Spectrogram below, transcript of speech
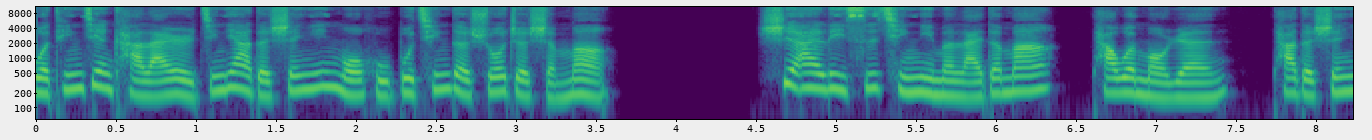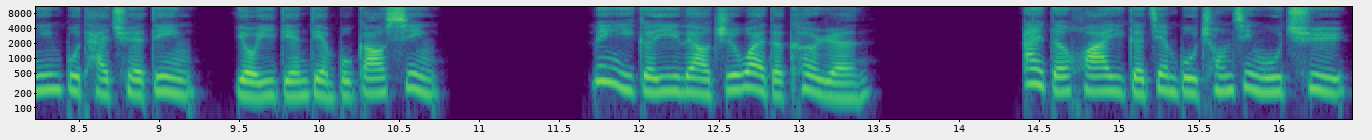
我听见卡莱尔惊讶的声音模糊不清地说着什么。“是爱丽丝请你们来的吗？”他问某人，他的声音不太确定，有一点点不高兴。另一个意料之外的客人，爱德华一个箭步冲进屋去，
